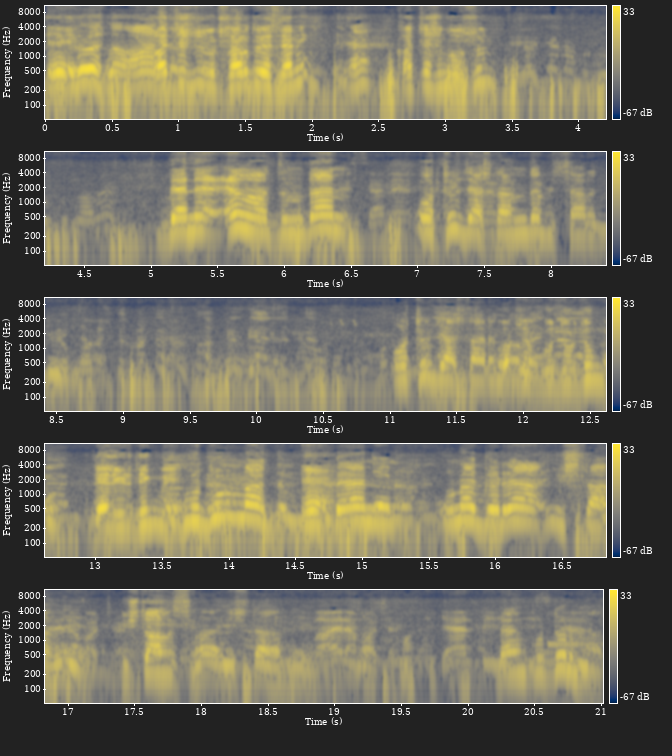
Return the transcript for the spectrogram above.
Evet. Öyle ardım. Kaç yaşındalık sarı düve senin? He? Kaç yaşında olsun? Beni en azından 30 yaşlarında bir sarı düğün. 30 yaşlarında. Sen kudurdun mu? Delirdin mi? Kudurmadım. He. Ben ona göre iştahlıyım. İştahlısın. Ha iştahlıyım. Ben kudurmadım.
